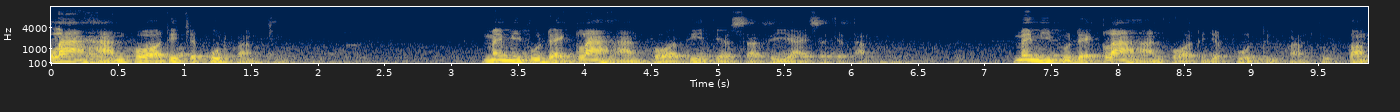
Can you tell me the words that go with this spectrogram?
กล้าหาญพอที่จะพูดความจริง ไม่มีผู้ใดกล้าหาญพอที่จะสาธยายสัจธรรม ไม่มีผู้ใดกล้าหาญพอที่จะพูดถึงความถูกต้อง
